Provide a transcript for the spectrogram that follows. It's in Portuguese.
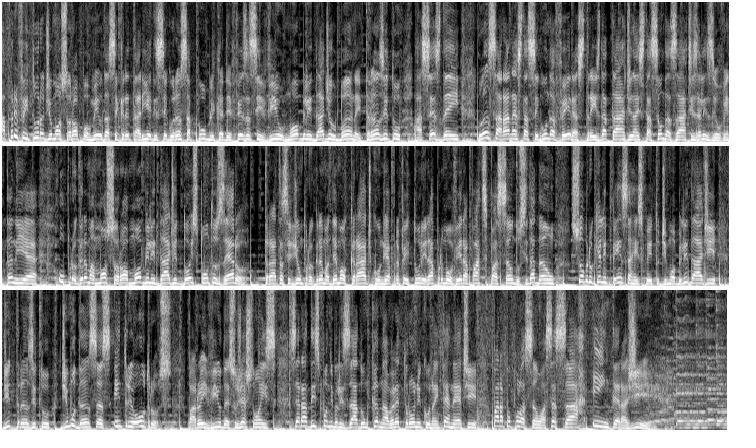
A Prefeitura de Mossoró, por meio da Secretaria de Segurança Pública, Defesa Civil, Mobilidade Urbana e Trânsito, a SESDEM, lançará nesta segunda-feira, às três da tarde, na Estação das Artes Eliseu Ventania, o programa Mossoró Mobilidade 2.0. Trata-se de um programa democrático onde a Prefeitura irá promover a participação do cidadão sobre o que ele pensa a respeito de mobilidade, de trânsito, de mudanças, entre outros. Para o envio das sugestões, será disponibilizado um canal eletrônico na internet para a população acessar e interagir.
